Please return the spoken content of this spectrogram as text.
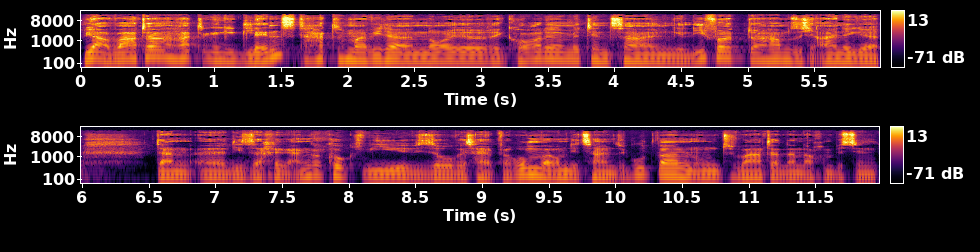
Ja, Warta hat geglänzt, hat mal wieder neue Rekorde mit den Zahlen geliefert. Da haben sich einige dann äh, die Sache angeguckt, wie, wieso, weshalb, warum, warum die Zahlen so gut waren und Warta dann auch ein bisschen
